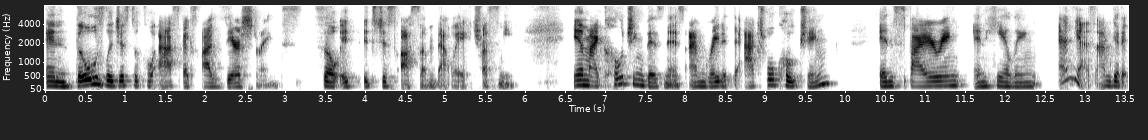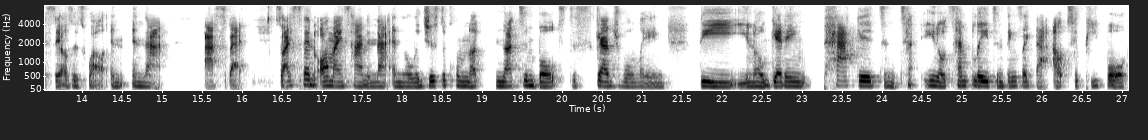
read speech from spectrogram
And those logistical aspects are their strengths. So it, it's just awesome that way. Trust me. In my coaching business, I'm great at the actual coaching, inspiring and healing. And yes, I'm good at sales as well in, in that aspect. So I spend all my time in that and the logistical nut, nuts and bolts, the scheduling, the, you know, getting packets and, te- you know, templates and things like that out to people.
